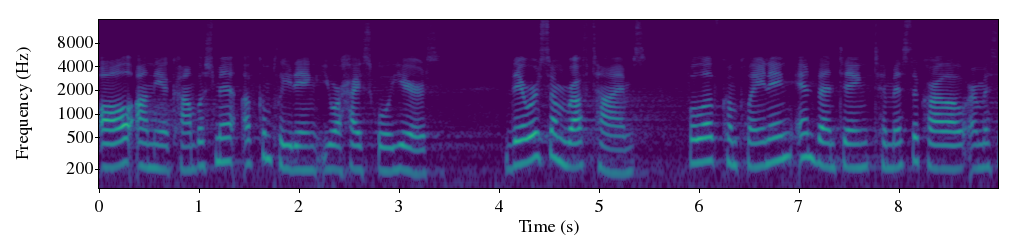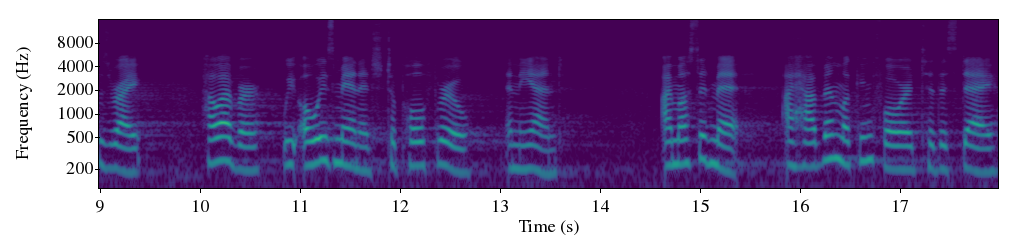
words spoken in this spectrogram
all on the accomplishment of completing your high school years. There were some rough times, full of complaining and venting to Mr. Carlo or Mrs. Wright. However, we always managed to pull through in the end. I must admit, I have been looking forward to this day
